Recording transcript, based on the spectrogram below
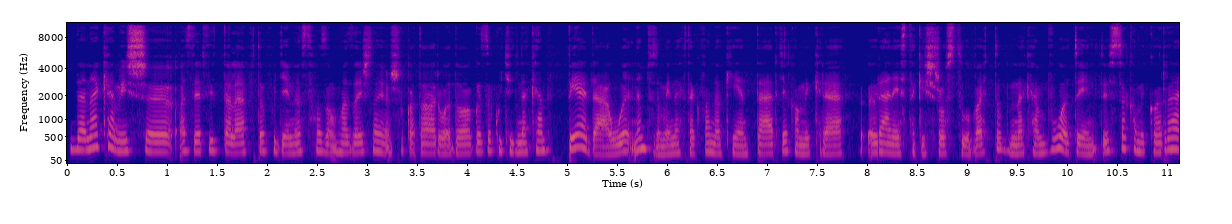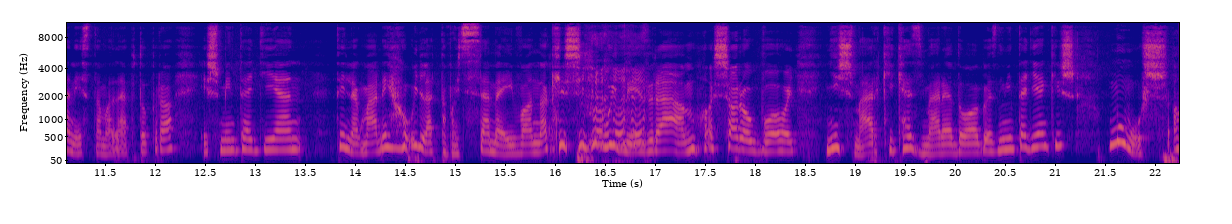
De nekem is azért itt a laptop, ugye én ezt hozom haza, és nagyon sokat arról dolgozok, úgyhogy nekem például, nem tudom, hogy nektek vannak ilyen tárgyak, amikre ránéztek és rosszul vagytok, de nekem volt olyan időszak, amikor ránéztem a laptopra, és mint egy ilyen tényleg már néha úgy láttam, hogy szemei vannak, és így úgy néz rám a sarokból, hogy nyis már ki, kezdj már el dolgozni, mint egy ilyen kis mumus, a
